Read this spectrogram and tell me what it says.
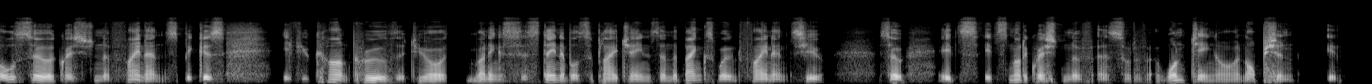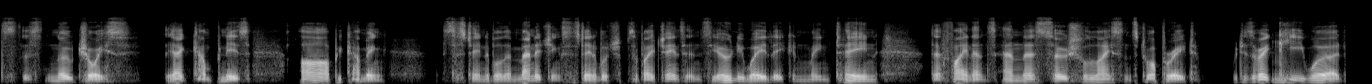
also a question of finance because if you can't prove that you're running sustainable supply chains, then the banks won't finance you. So it's it's not a question of a sort of a wanting or an option. It's there's no choice. The ag companies are becoming sustainable. They're managing sustainable supply chains, and it's the only way they can maintain their finance and their social license to operate, which is a very mm. key word,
